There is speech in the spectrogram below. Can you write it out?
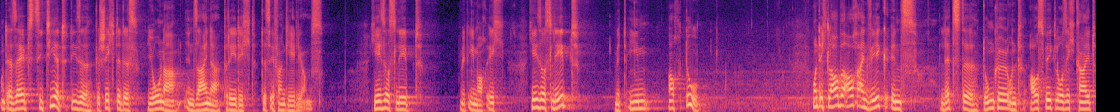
und er selbst zitiert diese Geschichte des Jona in seiner Predigt des Evangeliums. Jesus lebt, mit ihm auch ich. Jesus lebt, mit ihm auch du. Und ich glaube auch ein Weg ins letzte Dunkel und Ausweglosigkeit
